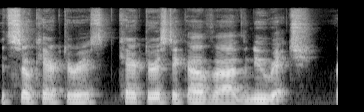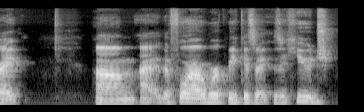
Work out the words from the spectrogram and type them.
It's so characteristic characteristic of uh, the new rich, right? Um, I, the Four Hour Work Week is a is a huge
